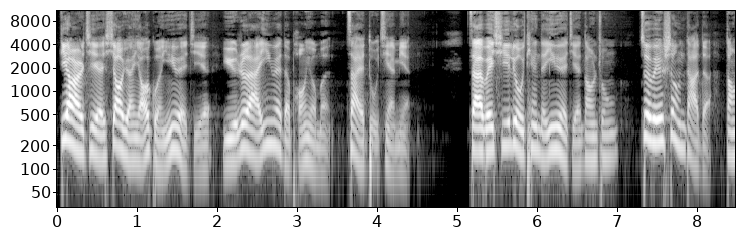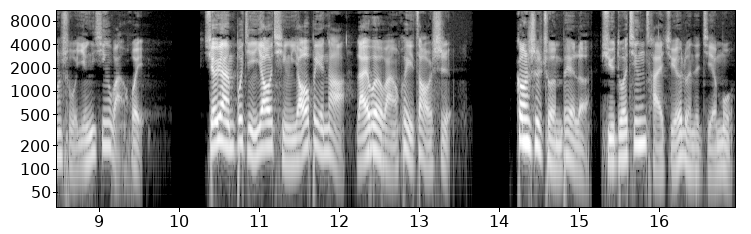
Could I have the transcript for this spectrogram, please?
第二届校园摇滚音乐节与热爱音乐的朋友们再度见面。在为期六天的音乐节当中，最为盛大的当属迎新晚会。学院不仅邀请姚贝娜来为晚会造势，更是准备了许多精彩绝伦的节目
